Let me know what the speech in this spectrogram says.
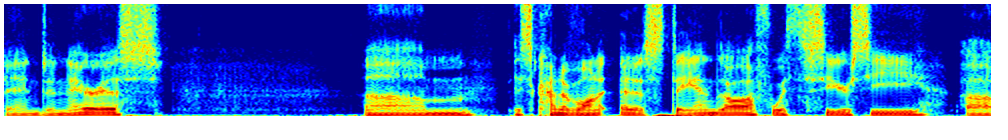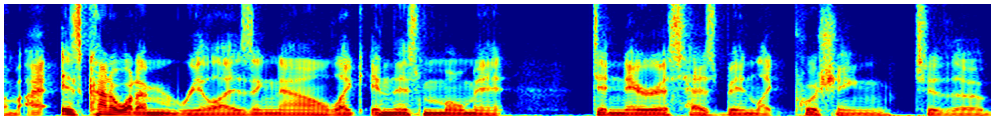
and Daenerys, um, is kind of on at a standoff with Cersei. Um, I is kind of what I'm realizing now. Like in this moment, Daenerys has been like pushing to the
